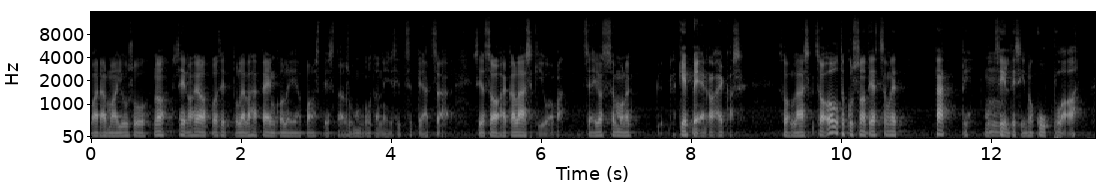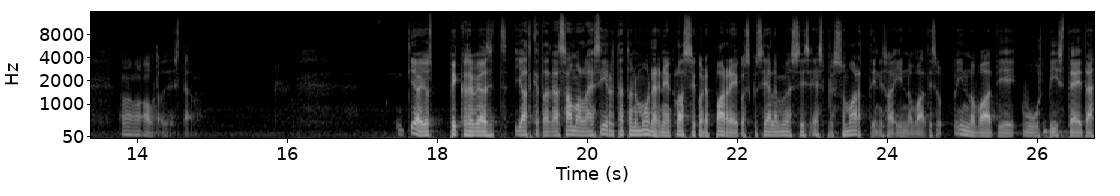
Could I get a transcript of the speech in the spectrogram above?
vadelmaa jusu. No siinä on helppo, sitten tulee vähän fenkolia ja pastista ja sun muuta, niin sitten sit, tiedät, sä, siellä se on aika läskijuoma. Et se ei ole semmoinen kepeä raikas. Se on, läski. se on outo, kun se on tiedät, semmoinen fätti, mutta mm. silti siinä on kuplaa. No, on outo yhdistelmä. Joo, jos pikkasen vielä sit jatketaan tällä samalla ja siirrytään tuonne modernia klassikoiden pariin, koska siellä myös siis Espresso Martini sai innovaatisu- innovaativuuspisteitä,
